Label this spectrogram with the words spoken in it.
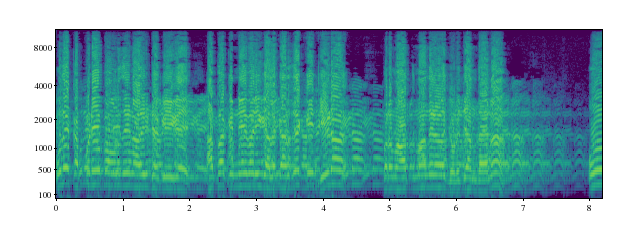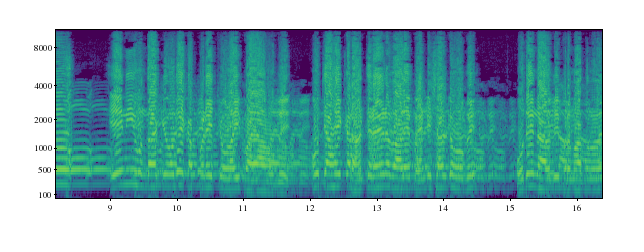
ਉਹਦੇ ਕੱਪੜੇ ਪਾਉਣ ਦੇ ਨਾਲ ਹੀ ਠੱਗੇ ਗਏ। ਆਪਾਂ ਕਿੰਨੇ ਵਾਰੀ ਗੱਲ ਕਰਦੇ ਕਿ ਜਿਹੜਾ ਪਰਮਾਤਮਾ ਦੇ ਨਾਲ ਜੁੜ ਜਾਂਦਾ ਹੈ ਨਾ, ਉਹ ਇਹ ਨਹੀਂ ਹੁੰਦਾ ਕਿ ਉਹਦੇ ਕੱਪੜੇ ਚੋਲਾ ਹੀ ਪਾਇਆ ਹੋਵੇ। ਉਹ ਚਾਹੇ ਘਰਾਂ 'ਚ ਰਹਿਣ ਵਾਲੇ ਪੈਂਟ ਸ਼ਰਟ ਹੋਵੇ, ਉਹਦੇ ਨਾਲ ਵੀ ਪ੍ਰਮਾਤਮਾ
